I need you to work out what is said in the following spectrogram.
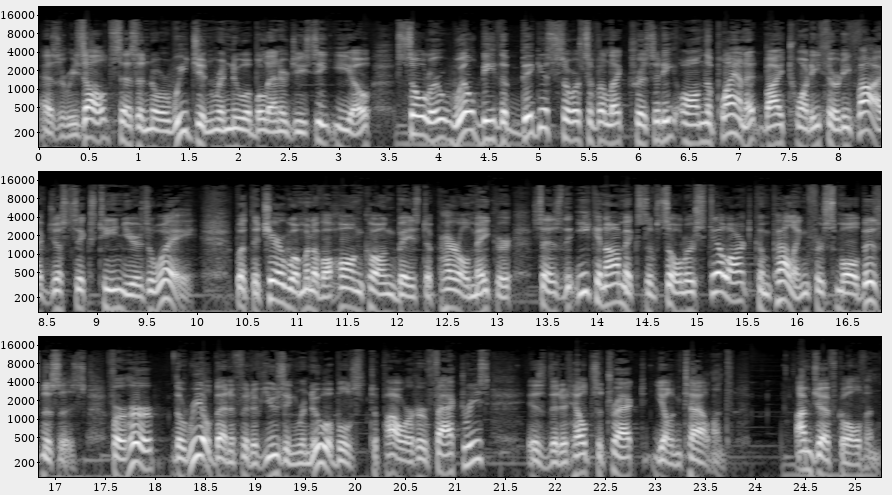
As a result, says a Norwegian renewable energy CEO, solar will be the biggest source of electricity on the planet by 2035, just 16 years away. But the chairwoman of a Hong Kong based apparel maker says the economics of solar still aren't compelling for small businesses. For her, the real benefit of using renewables to power her factories is that it helps attract young talent. I'm Geoff Colvin.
